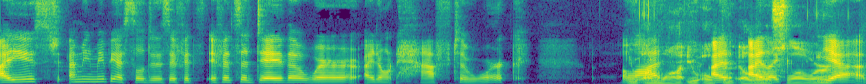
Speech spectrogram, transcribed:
I used to, I mean maybe I still do this if it's if it's a day though where I don't have to work a you lot. unwind, you open I, a little I like slower. Yeah,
